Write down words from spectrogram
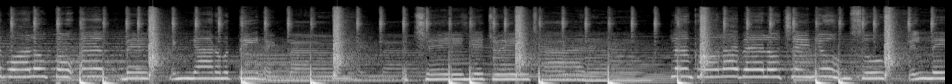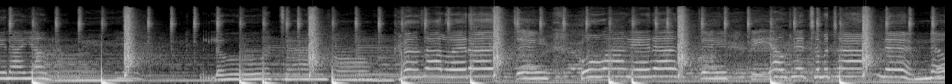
တဘွားလုံးပုံအပ်မေငါတော့မသိနိုင်ပါအချိန်ပြည့်တွေးချတယ်လမ်းခေါ်လိုက်ပဲလို့ချိန်မျိုးဆိုလေးလာရောက်လို့မေလို့အတိုင်းပေါ်ခံစားလွယ်တဲ့ day ကိုဝါခဲ့တဲ့ day တယောက်တည်းချမထားနဲ့ no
